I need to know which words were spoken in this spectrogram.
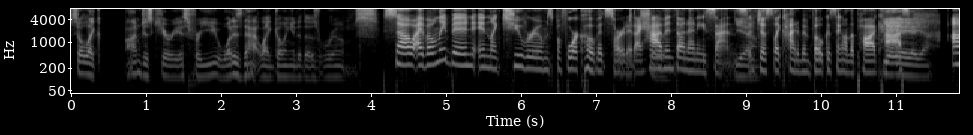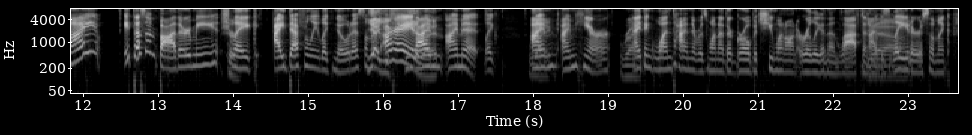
So like I'm just curious for you, what is that like going into those rooms? So I've only been in like two rooms before COVID started. I Sure. haven't done any since. Yeah. I've just like kind of been focusing on the podcast. yeah, yeah, yeah. I it doesn't bother me. Sure. Like I definitely like notice. I'm Yeah, like, all right, I'm it. I'm it. Like Right. I'm I'm here. Right. I think one time there was one other girl, but she went on early and then left, and I was later. So I'm like,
